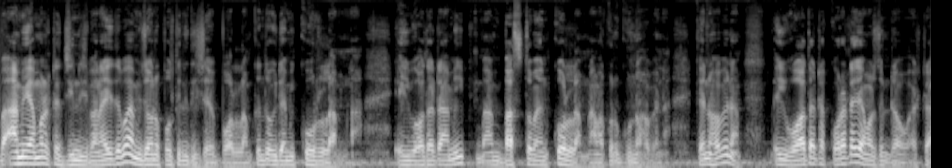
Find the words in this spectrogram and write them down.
বা আমি এমন একটা জিনিস বানাই দেবো, আমি জনপ্রতিনিধি হিসেবে বললাম, কিন্তু ওইটা আমি করলাম না। এই ওয়াদাটা আমি বাস্তবায়ন করলাম না, আমার কোনো গুণ হবে না। কেন হবে না? এই ওয়াদাটা করাটাই আমার জন্য একটা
